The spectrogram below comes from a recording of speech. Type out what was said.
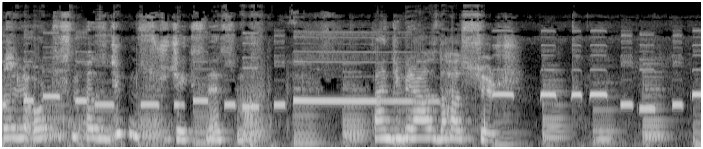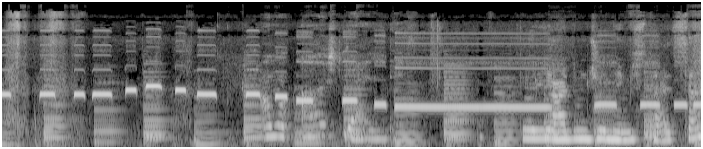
Böyle ortasını azıcık mı süreceksin Esma? Bence biraz daha sür. Ama ağaç geldi. Böyle yardımcı olayım istersen.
